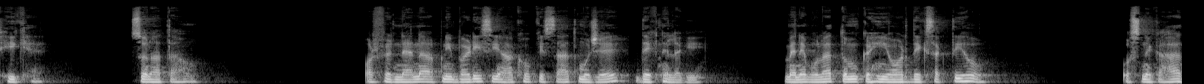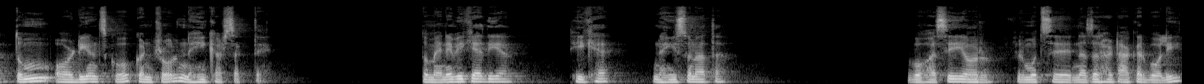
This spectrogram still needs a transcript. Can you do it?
ठीक है, सुनाता हूँ। और फिर नैना अपनी बड़ी सी आँखों के साथ मुझे देखने लगी। मैंने बोला, तुम कहीं और देख सकती हो? उसने कहा, तुम ऑडियंस को कंट्रोल नहीं कर सकते। तो मैंने भी कह दिया, ठीक है, नहीं सुनाता। वो हँसी और फिर मुझसे नज़र हटाकर बोली,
